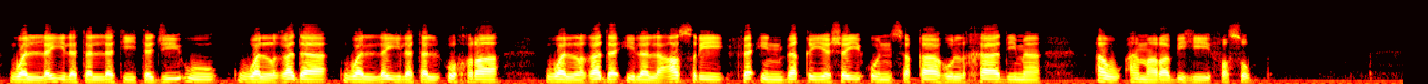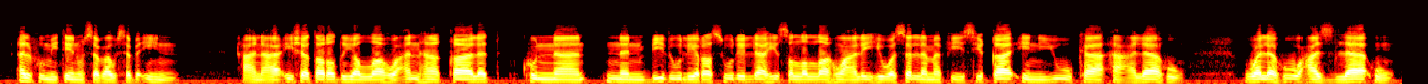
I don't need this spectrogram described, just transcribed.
والليلة التي تجيء والغد والليلة الأخرى والغد إلى العصر فإن بقي شيء سقاه الخادم أو أمر به فصب. 1277 عن عائشة رضي الله عنها قالت كنا ننبذ لرسول الله صلى الله عليه وسلم في سقاء يوكى أعلاه وله عزلاء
